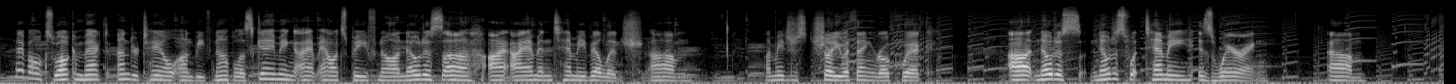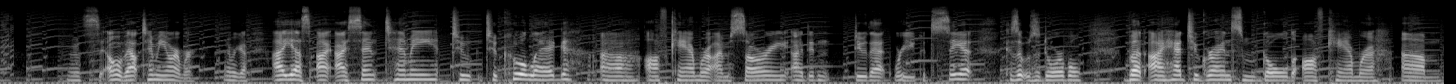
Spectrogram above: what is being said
Hey folks, welcome back to Undertale on Beefgnawpolis Gaming. I am Alex Beefgnaw. Notice uh, I, I am in Temmie Village. Um, let me just show you a thing real quick. Uh, notice notice what Temmie is wearing. Um, let's see. Oh, about Temmie armor. There we go. Uh, yes, I, I sent Temmie to, to Cool Leg uh, off camera. I'm sorry I didn't do that where you could see it because it was adorable. But I had to grind some gold off camera. Um,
